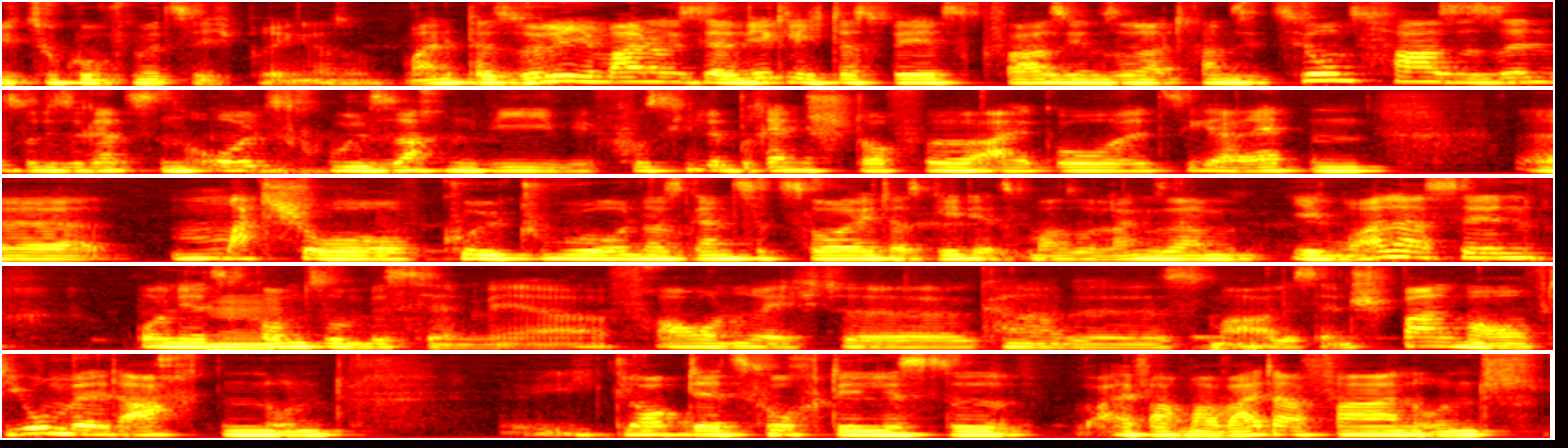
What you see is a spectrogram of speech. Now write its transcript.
die Zukunft mit sich bringt. Also meine persönliche Meinung ist ja wirklich, dass wir jetzt quasi in so einer Transitionsphase sind, so diese ganzen Oldschool-Sachen wie, wie fossile Brennstoffe, Alkohol, Zigaretten, äh, Macho-Kultur und das ganze Zeug, das geht jetzt mal so langsam irgendwo anders hin. Und jetzt mhm. kommt so ein bisschen mehr Frauenrechte, Cannabis, mal alles entspannen, mal auf die Umwelt achten und ich glaube, der Zug, den lässt du einfach mal weiterfahren und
